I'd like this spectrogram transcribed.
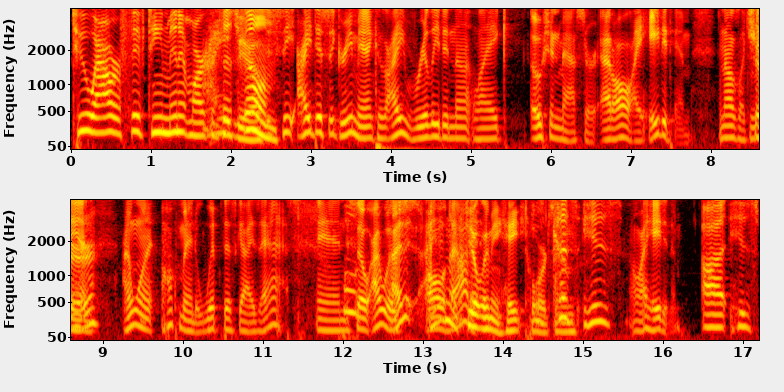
two hour, fifteen minute mark of this Yeah. film. See, I disagree, man, because I really did not like Ocean Master at all. I hated him, and I was like, man, Sure. I want Aquaman to whip this guy's ass, and Well, so I I, was di- I all didn't about feel it. any hate towards him. because his Oh, I hated him. Uh his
